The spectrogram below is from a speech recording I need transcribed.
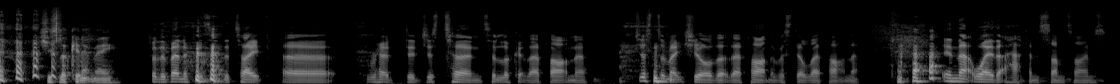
She's looking at me. For the benefits of the tape, uh, Red did just turn to look at their partner, just to make sure that their partner was still their partner. In that way, that happens sometimes.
